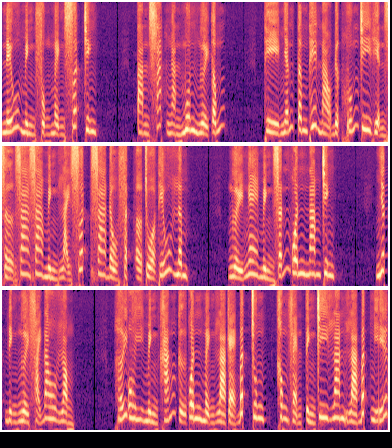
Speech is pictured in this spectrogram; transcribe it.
Nếu mình phụng mệnh xuất chinh, tàn sát ngàn muôn người tống, thì nhẫn tâm thế nào được huống chi hiện giờ ra ra mình lại xuất ra đầu Phật ở chùa Thiếu Lâm. Người nghe mình dẫn quân Nam Trinh. Nhất định người phải đau lòng. Hỡi ôi mình kháng cử quân mệnh là kẻ bất trung, không vẹn tình chi lan là bất nghĩa.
